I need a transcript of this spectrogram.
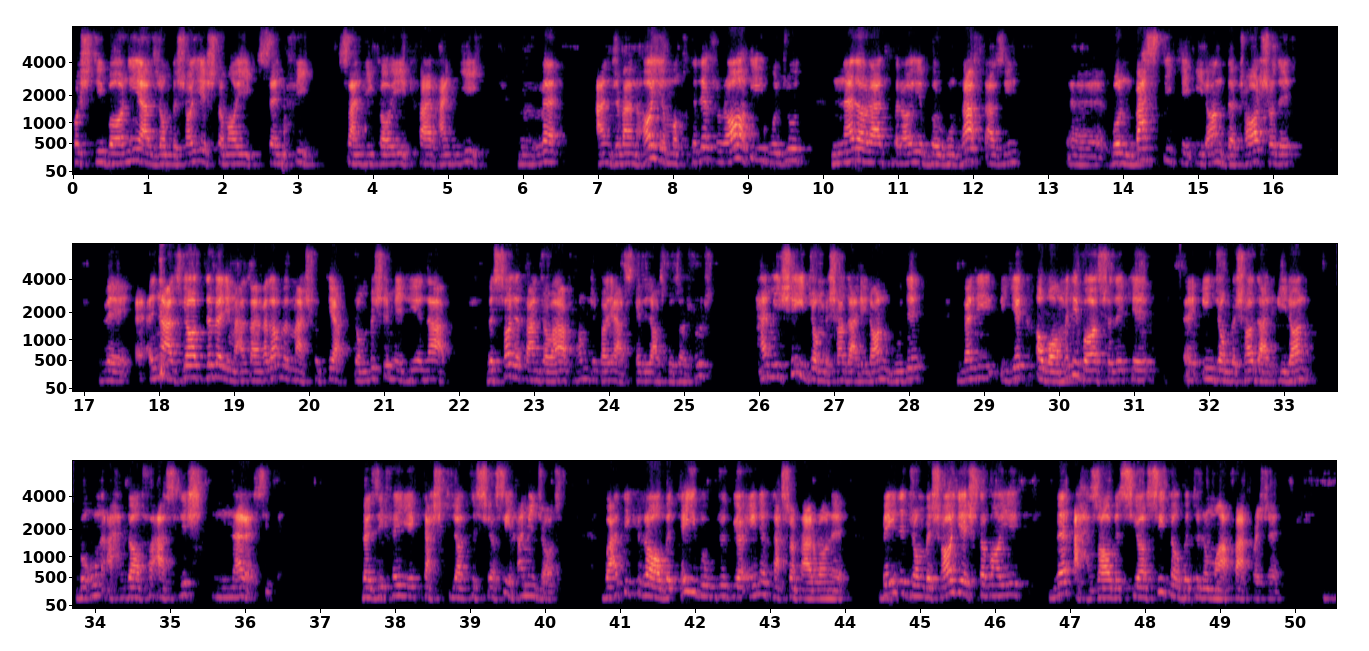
پشتیبانی از جنبش های اجتماعی سنفی سندیکایی فرهنگی و انجمنهای مختلف راهی وجود ندارد برای برگون رفت از این بنبستی که ایران دچار شده. و این از یاد ببریم از انقلاب مشروطیت جنبش ملی نفت به سال 57 هم کاری عسکری دست همیشه این جنبش ها در ایران بوده. ولی یک عواملی باعث شده که این جنبش ها در ایران به اون اهداف اصلیش نرسیده. وظیفه یک تشکیلات سیاسی همین جاست. باید یک رابطه ای به وجود بیا این تصمیم پروانه بین جنبش های اجتماعی و احزاب سیاسی تا بتونه موفق بشه.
